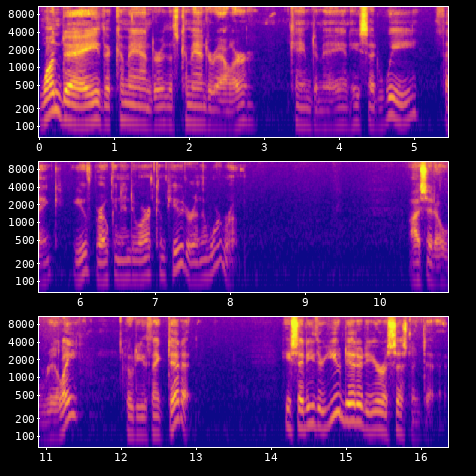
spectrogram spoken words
One day, the commander, this Commander Eller, came to me and he said, We think you've broken into our computer in the war room. I said, Oh, really? Who do you think did it? He said, Either you did it or your assistant did it.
